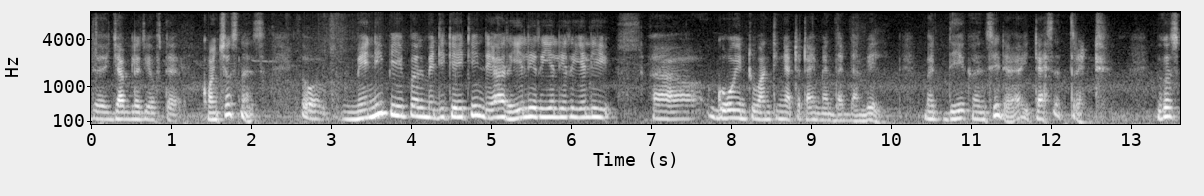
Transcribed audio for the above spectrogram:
the jugglery of the consciousness. So many people meditating, they are really, really, really uh, go into one thing at a time and that done will. But they consider it as a threat. Because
